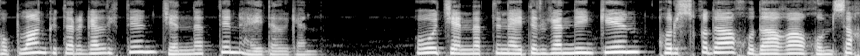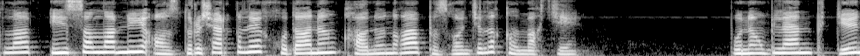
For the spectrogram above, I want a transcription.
toplan او جنت نیدلگندین кин, قرص قدا خدا غا قم سخلب انسان‌لر نی از در شرقی خدا نن قانون غا پزگنچل قل مختی. بنام بلن پتن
